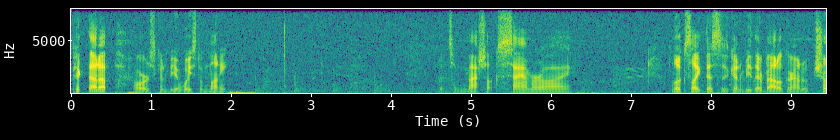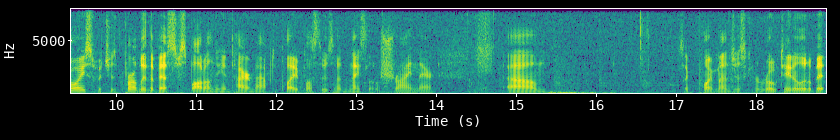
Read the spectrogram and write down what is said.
pick that up, or it's going to be a waste of money. Got some Matchlock Samurai. Looks like this is going to be their battleground of choice, which is probably the best spot on the entire map to play. Plus, there's a nice little shrine there. Um, looks like Pointman's just going to rotate a little bit.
